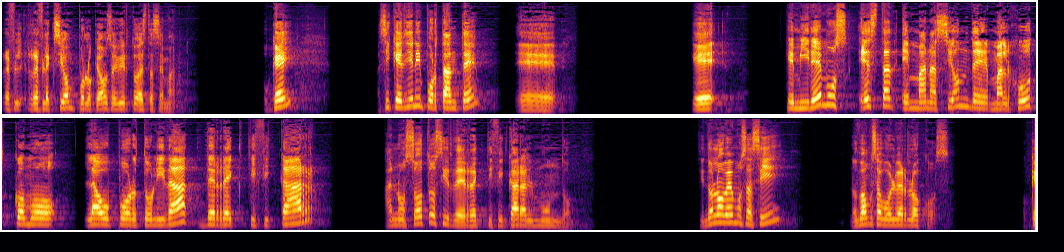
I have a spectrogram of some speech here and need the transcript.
Reflexión por lo que vamos a vivir toda esta semana. ¿Ok? Así que es bien importante eh, que, que miremos esta emanación de Malhut como la oportunidad de rectificar a nosotros y de rectificar al mundo. Si no lo vemos así, nos vamos a volver locos. ¿Ok?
